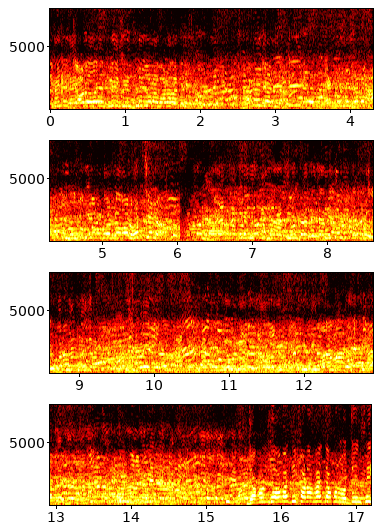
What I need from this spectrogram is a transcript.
এখানে জড়ো হয়ে প্লিজ উত্তেজনা বাড়াবার চেষ্টা করছে ঘরে যান না এখন এখানে আর তো নতুন করে গন্ডগোল হচ্ছে না যখন বোমাবাজি করা হয় তখন অর্জুন সিং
